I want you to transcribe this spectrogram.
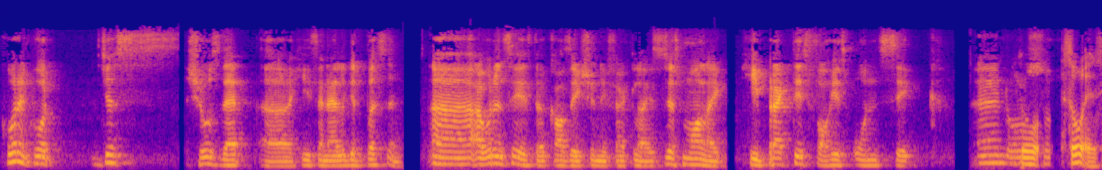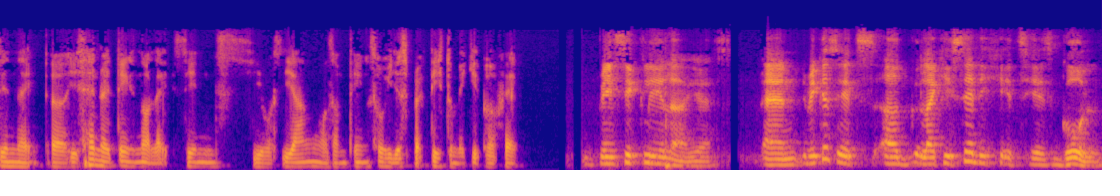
quote unquote, just shows that uh, he's an elegant person. Uh, I wouldn't say it's the causation effect, like it's just more like he practiced for his own sake. And also, So, so as in like uh, his handwriting is not like since he was young or something, so he just practiced to make it perfect. basically, lah, yes. And because it's uh, like he said, it's his goal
